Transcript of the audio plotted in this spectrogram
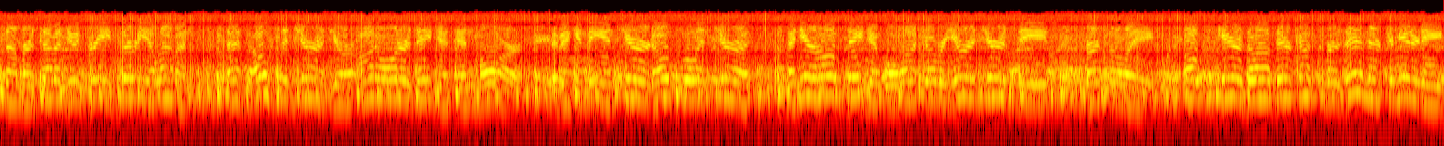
insurance number 723-3011. That's Oaks Insurance, your auto owner's agent, and more. If it can be insured, Oaks will insure it, and your Oaks agent will watch over your insurance needs personally. Oaks cares about their customers and their community,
